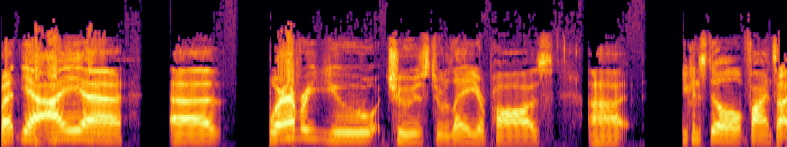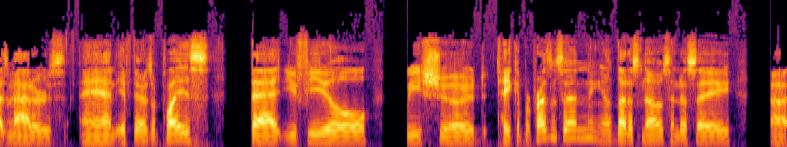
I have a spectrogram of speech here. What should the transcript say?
but yeah, I uh, uh, wherever you choose to lay your paws, uh, you can still find Size Matters. And if there's a place that you feel we should take up a presence in, you know, let us know. Send us a uh,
